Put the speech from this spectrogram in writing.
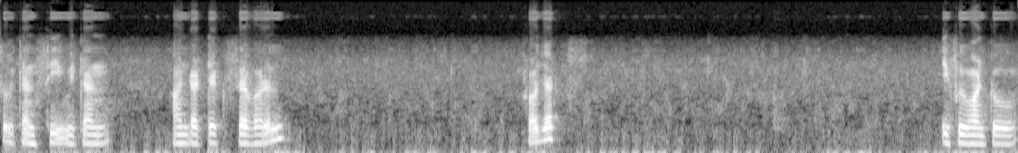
So we can see we can undertake several projects. If we want to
